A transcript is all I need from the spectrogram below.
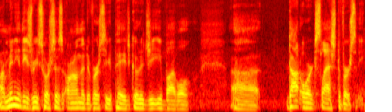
or many of these resources are on the diversity page. Go to gebible uh, dot org slash diversity.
